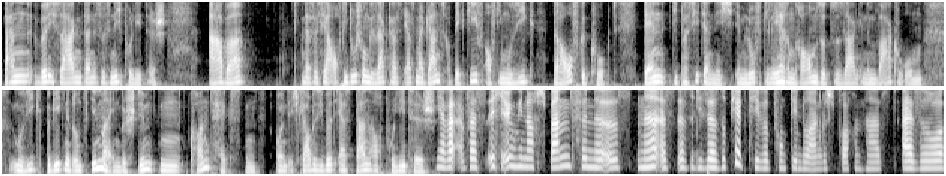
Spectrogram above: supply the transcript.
dann würde ich sagen, dann ist es nicht politisch. Aber das ist ja auch, wie du schon gesagt hast, erstmal ganz objektiv auf die Musik drauf geguckt. Denn die passiert ja nicht im luftleeren Raum sozusagen, in einem Vakuum. Musik begegnet uns immer in bestimmten Kontexten. Und ich glaube, sie wird erst dann auch politisch. Ja, was ich irgendwie noch spannend finde, ist, ne, ist also dieser subjektive Punkt, den du angesprochen hast. Also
